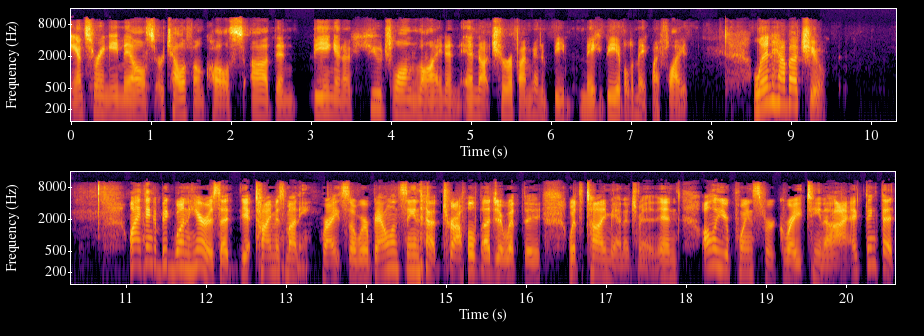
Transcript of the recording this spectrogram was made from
answering emails or telephone calls uh, than being in a huge long line and, and not sure if I'm going to be make be able to make my flight. Lynn, how about you? Well, I think a big one here is that time is money, right? So we're balancing that travel budget with the with time management. And all of your points were great, Tina. I, I think that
